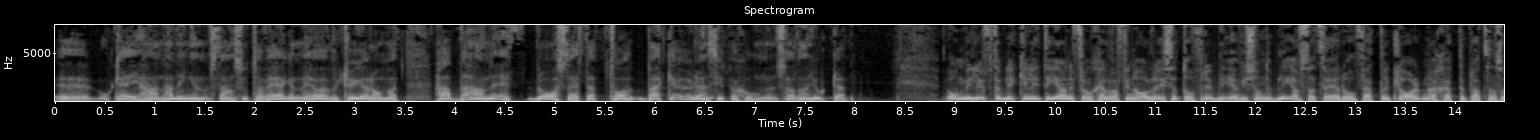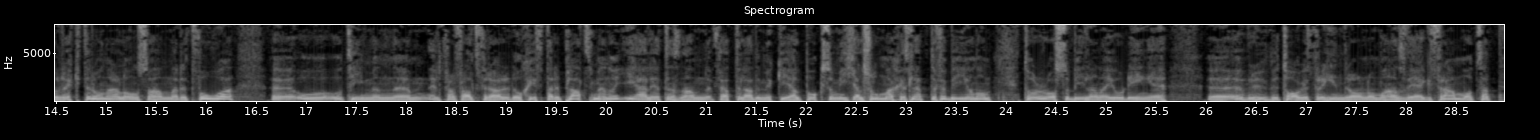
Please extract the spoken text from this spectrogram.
okej, okay, han hade ingenstans att ta vägen men jag är övertygad om att hade han ett bra sätt att ta, backa ur den situationen så hade han gjort det. Om vi lyfter blicken lite grann från själva finalracet då, för det blev ju som det blev så att säga då. Vettel klarade den här sjätteplatsen som räckte då när Alonso hamnade tvåa eh, och, och teamen, eh, eller framförallt Ferrari då, skiftade plats. Men i ärlighetens namn, Vettel hade mycket hjälp också. Michael Schumacher släppte förbi honom. Toro Rosso-bilarna gjorde inget eh, överhuvudtaget för att hindra honom och hans väg framåt. Så att,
